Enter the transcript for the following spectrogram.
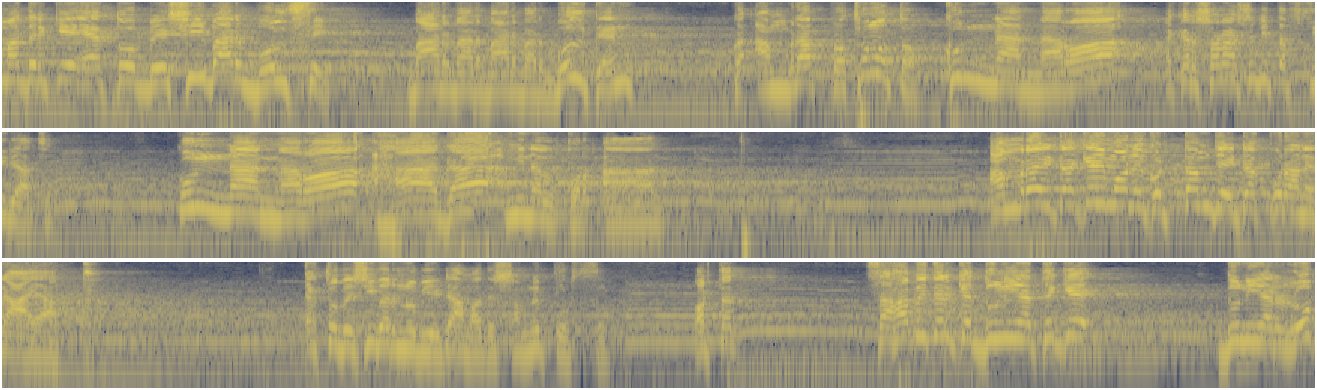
আমাদেরকে এত বেশি বার বলছে। বারবার বারবার বলতেন আমরা প্রথমত কুন্না নারা একার সরাসরি তাফসিরে আছে। কুন্না নারা হাদা মিনাল কোরআন আমরা এটাকেই মনে করতাম যে এটা কোরআনের আয়াত। এত বেশিবার নবী এটা আমাদের সামনে পড়ছে। অর্থাৎ সাহাবিদেরকে দুনিয়া থেকে, দুনিয়ার লোভ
